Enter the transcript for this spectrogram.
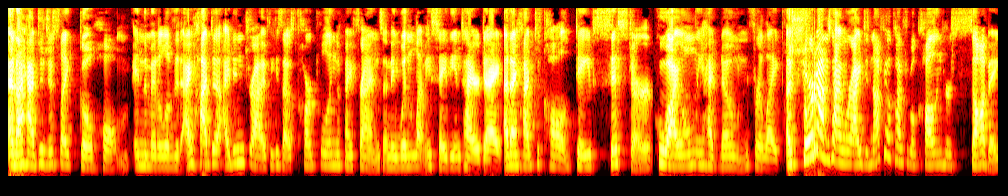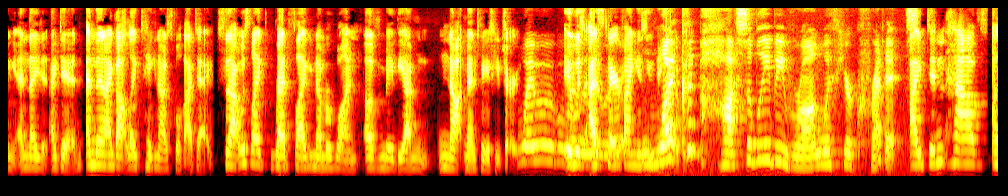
And I had to just like go home in the middle of the day. I had to I didn't drive because I was carpooling with my friends and they wouldn't let me stay the entire day. And I had to call Dave's sister, who I only had known for like a short amount of time where I did not feel comfortable calling her sobbing and I, I did. And then I got like taken out of school that day. So that was like red flag number 1 of maybe I'm not meant to be a teacher. Wait, wait, wait. It was wait, as wait, terrifying wait. as you What could possibly be wrong with your credits? I didn't have a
